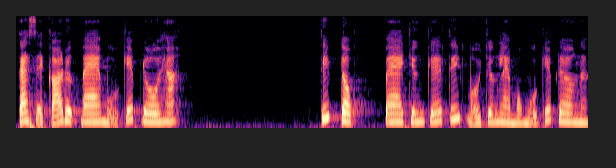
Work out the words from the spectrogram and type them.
Ta sẽ có được 3 mũi kép đôi ha? Tiếp tục, ba chân kế tiếp, mỗi chân làm một mũi kép đơn nè.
